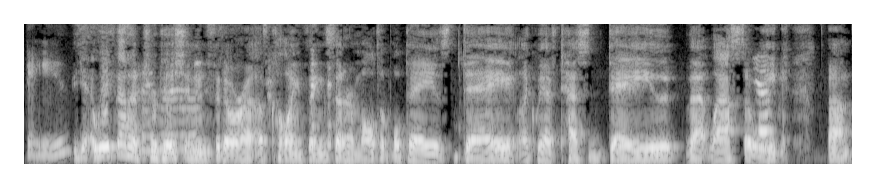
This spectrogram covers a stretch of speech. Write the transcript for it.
Days. Yeah, we've got a tradition in Fedora of calling things that are multiple days day. Like we have test day that lasts a yep. week. Um,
